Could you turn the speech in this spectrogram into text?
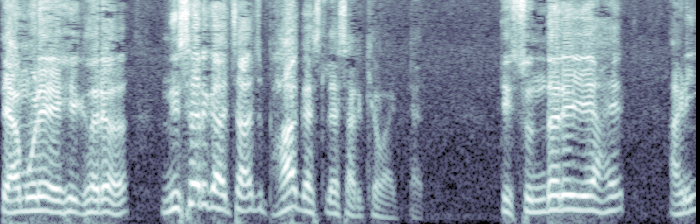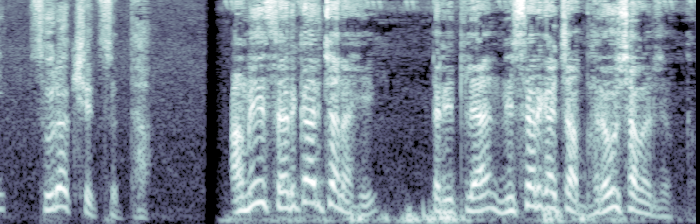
त्यामुळे ही घरं निसर्गाचाच भाग असल्यासारखे वाटतात. ती सुंदरही आहेत आणि सुरक्षित सुद्धा. आम्ही सरकारच्या नाही तर इथल्या निसर्गाच्या भरवशावर जगतो.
